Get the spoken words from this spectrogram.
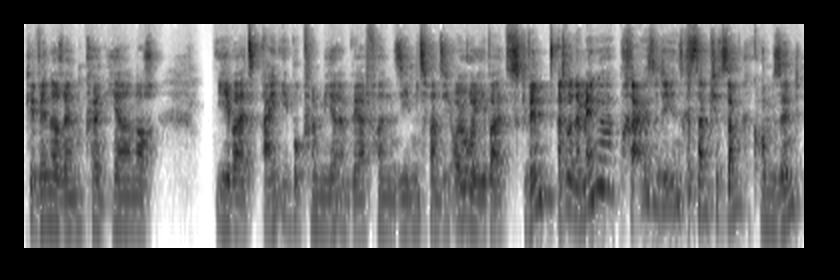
Gewinnerinnen können hier noch jeweils ein E-Book von mir im Wert von 27 Euro jeweils gewinnen. Also eine Menge Preise, die insgesamt hier zusammengekommen sind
